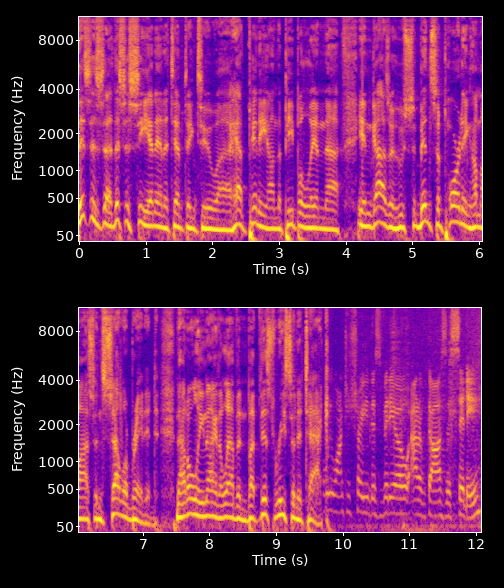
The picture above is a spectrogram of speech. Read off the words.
This is uh, this is CNN attempting to uh, have pity on the people in uh, in Gaza who've been supporting Hamas and celebrated not only 9/11 but this recent attack. We want to show you this video out of Gaza City.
